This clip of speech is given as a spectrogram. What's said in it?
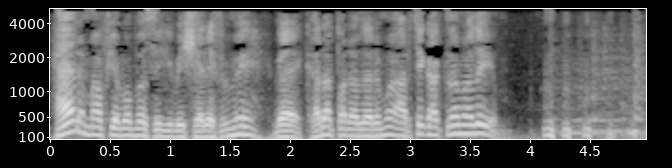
Her mafya babası gibi şerefimi ve kara paralarımı artık aklamalıyım.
